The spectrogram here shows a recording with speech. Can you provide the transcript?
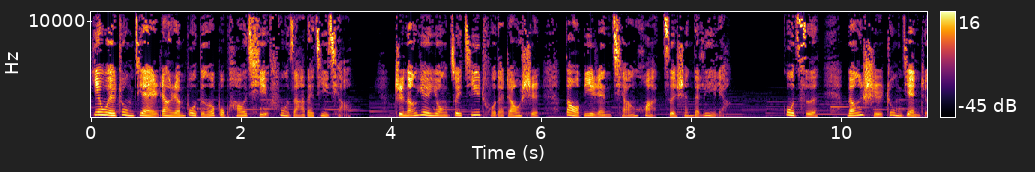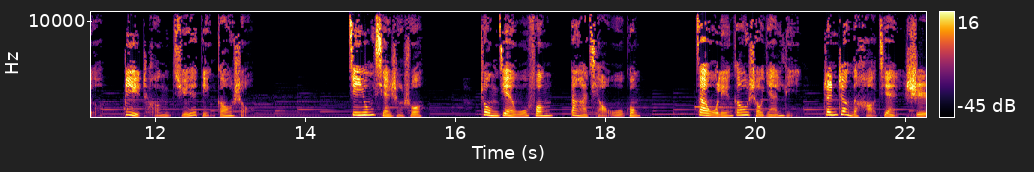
因为重剑让人不得不抛弃复杂的技巧，只能运用最基础的招式，倒逼人强化自身的力量，故此能使重剑者必成绝顶高手。金庸先生说：“重剑无锋，大巧无功。”在武林高手眼里，真正的好剑是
